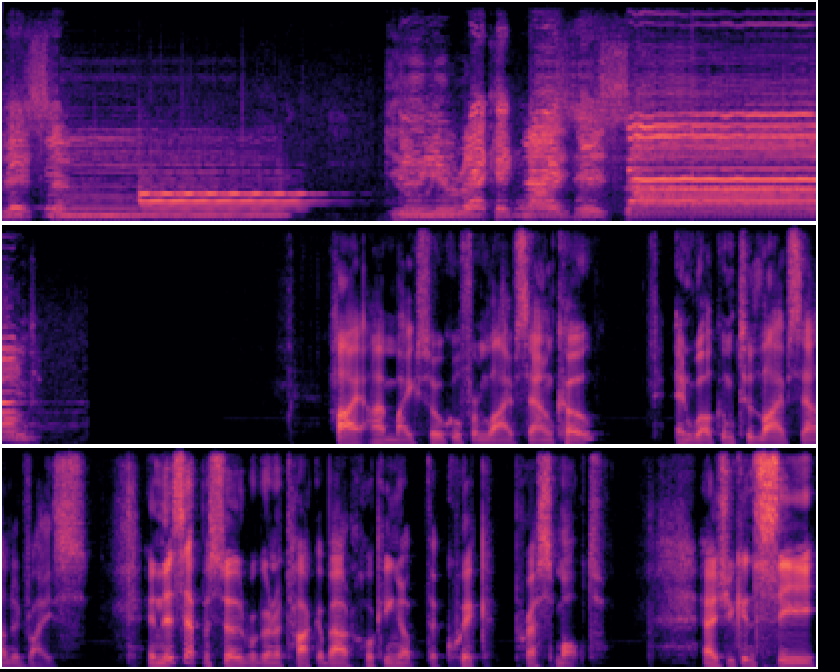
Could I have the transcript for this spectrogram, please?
Listen. Do you recognize this sound? Hi, I'm Mike Sokol from Live Sound Co. and welcome to Live Sound Advice. In this episode, we're going to talk about hooking up the Quick Press Mult. As you can see,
